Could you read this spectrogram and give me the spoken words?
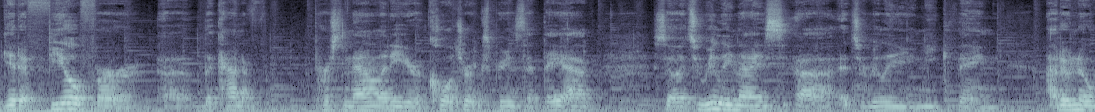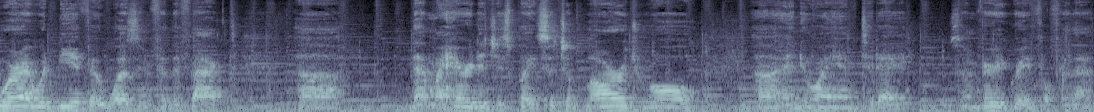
get a feel for uh, the kind of personality or cultural experience that they have. So it's really nice. Uh, it's a really unique thing. I don't know where I would be if it wasn't for the fact uh, that my heritage has played such a large role uh, in who I am today. So I'm very grateful for that.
